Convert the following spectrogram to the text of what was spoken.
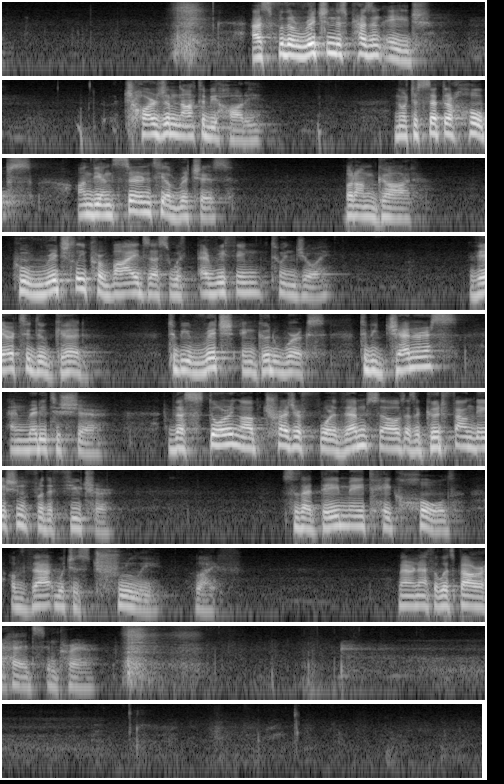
As for the rich in this present age, charge them not to be haughty, nor to set their hopes on the uncertainty of riches, but on God, who richly provides us with everything to enjoy. They are to do good, to be rich in good works, to be generous and ready to share, thus storing up treasure for themselves as a good foundation for the future, so that they may take hold of that which is truly life. Maranatha, let's bow our heads in prayer.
